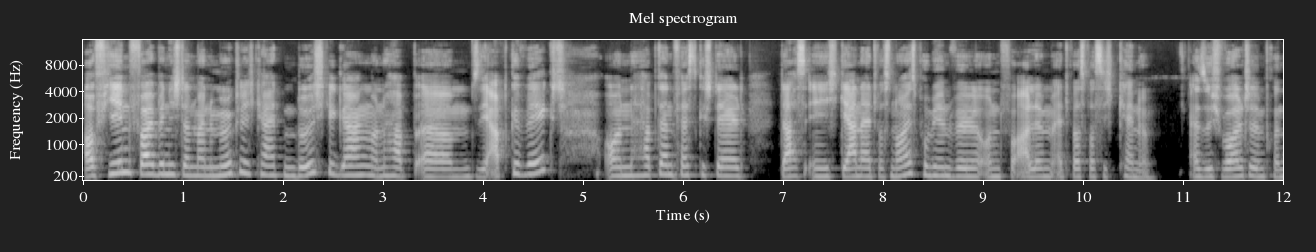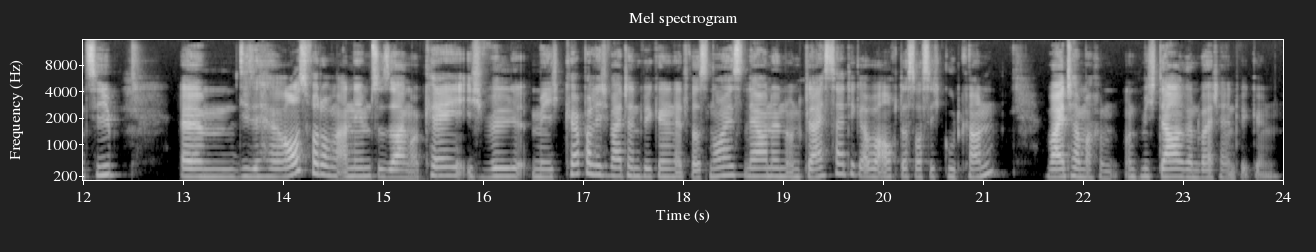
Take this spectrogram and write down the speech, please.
Auf jeden Fall bin ich dann meine Möglichkeiten durchgegangen und habe ähm, sie abgewegt und habe dann festgestellt, dass ich gerne etwas Neues probieren will und vor allem etwas, was ich kenne. Also ich wollte im Prinzip ähm, diese Herausforderung annehmen, zu sagen, okay, ich will mich körperlich weiterentwickeln, etwas Neues lernen und gleichzeitig aber auch das, was ich gut kann weitermachen und mich darin weiterentwickeln.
